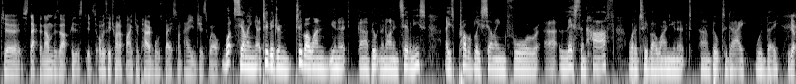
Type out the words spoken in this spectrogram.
to stack the numbers up because it's, it's obviously trying to find comparables based on age as well. What's selling a two bedroom, two by one unit uh, built in the 1970s is probably selling for uh, less than half what a two by one unit um, built today would be. Yep.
